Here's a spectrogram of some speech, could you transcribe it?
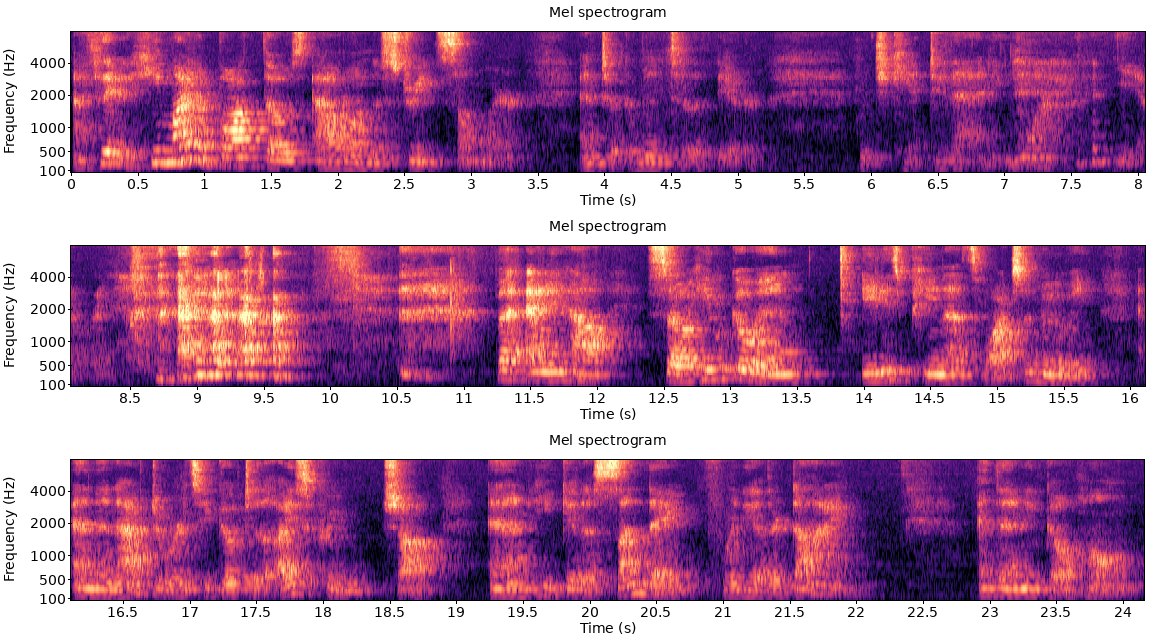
I think he might have bought those out on the street somewhere and took them into the theater, which you can't do that anymore. yeah, right. but anyhow, so he would go in, eat his peanuts, watch the movie, and then afterwards he'd go to the ice cream shop and he'd get a sundae for the other dime. And then he'd go home.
